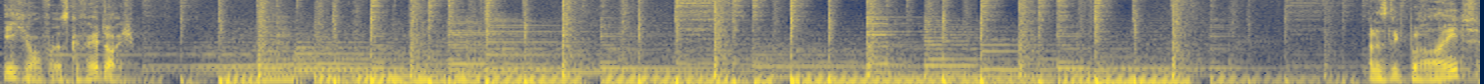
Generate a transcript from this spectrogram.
Ich hoffe, es gefällt euch. Alles liegt bereit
